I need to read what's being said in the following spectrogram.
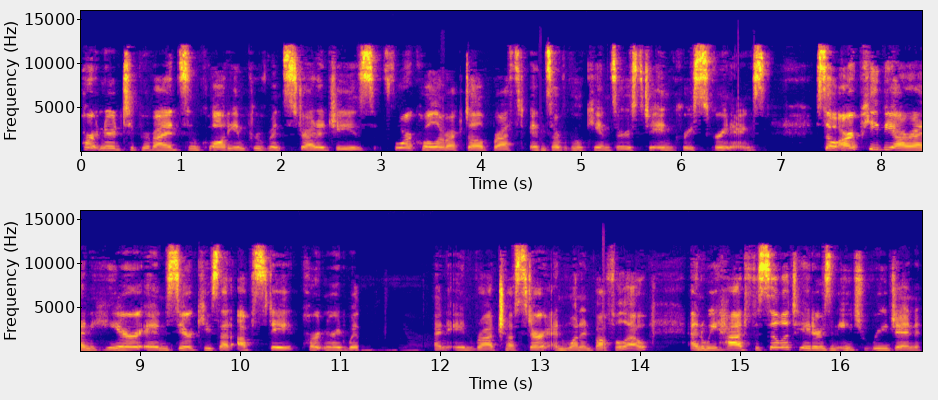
partnered to provide some quality improvement strategies for colorectal, breast, and cervical cancers to increase screenings. So our PBRN here in Syracuse at Upstate partnered with PBRN in Rochester and one in Buffalo. And we had facilitators in each region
